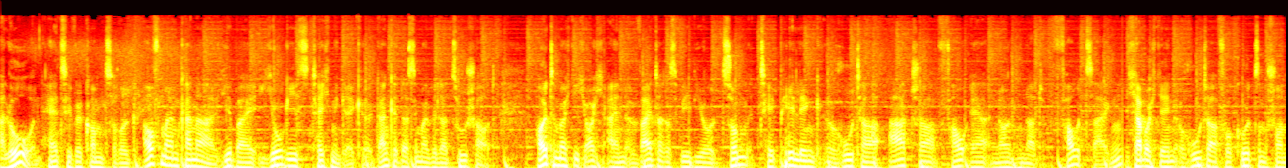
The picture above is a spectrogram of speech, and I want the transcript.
Hallo und herzlich willkommen zurück auf meinem Kanal hier bei Yogis Technikecke. Danke, dass ihr mal wieder zuschaut. Heute möchte ich euch ein weiteres Video zum TP-Link Router Archer VR900V zeigen. Ich habe euch den Router vor kurzem schon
